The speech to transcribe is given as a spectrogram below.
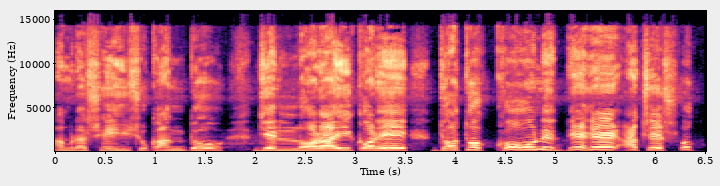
আমরা সেই সুকান্ত যে লড়াই করে, যতক্ষণ দেহে আছে শক্তি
